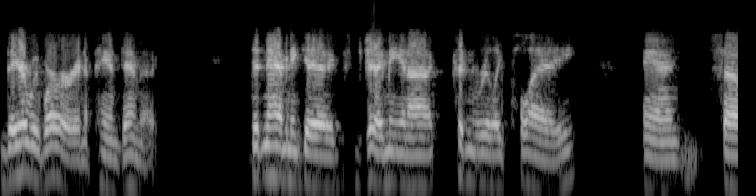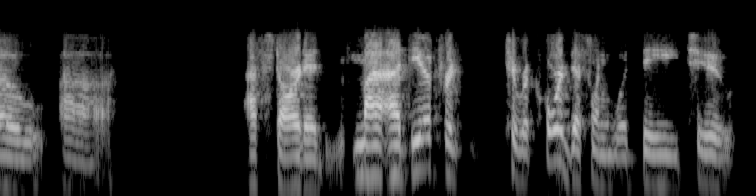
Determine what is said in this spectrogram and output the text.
there we were in a pandemic. Didn't have any gigs. Jamie and I couldn't really play. And so uh, I started, my idea for to record this one would be to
